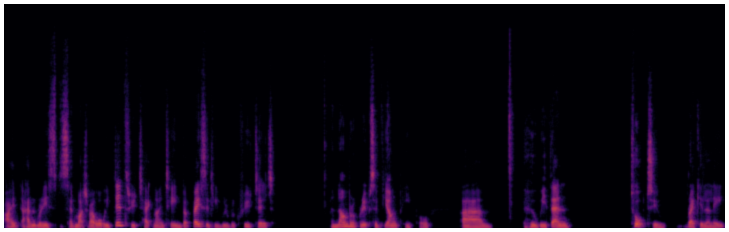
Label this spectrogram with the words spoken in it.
I hadn't really said much about what we did through Tech 19, but basically we recruited a number of groups of young people um, who we then talked to regularly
